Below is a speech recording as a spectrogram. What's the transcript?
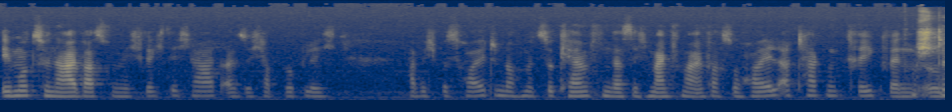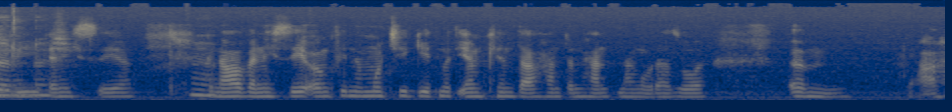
emotional war es für mich richtig hart. Also ich habe wirklich, habe ich bis heute noch mit zu kämpfen, dass ich manchmal einfach so Heulattacken kriege, wenn irgendwie, wenn ich sehe, Ja. genau, wenn ich sehe, irgendwie eine Mutti geht mit ihrem Kind da Hand in Hand lang oder so. Ähm, ja,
